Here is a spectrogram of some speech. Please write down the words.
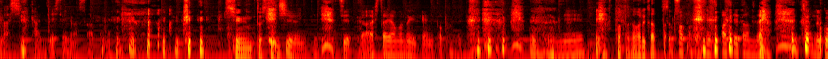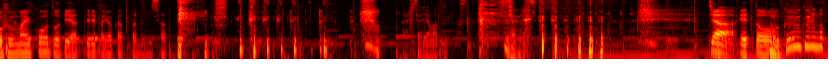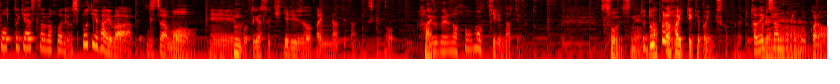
悲しい感じでしたよ、今スタートね。シューンとして、シューンって、絶対明日謝んなきゃいけないね、パパね。ごめんね。パパが悪かったそう、。パパがテンパってたんだよ。ちゃんと5分前行動でやってればよかったのにさって。明日謝っときます。じゃあ、えっと、うん Google のポッドキャストの方で、Spotify は実はもう、えーうんポッドキャスト聞ける状態になってたんですけど、はい。Google の方も綺麗になってたと。そうですね。でどっからっ入っていけばいいんですか、これ？ただきさんのところから、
